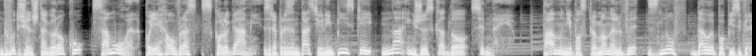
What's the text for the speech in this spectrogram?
2000 roku Samuel pojechał wraz z kolegami z reprezentacji olimpijskiej na igrzyska do Sydney. Tam nieposkromione lwy znów dały popis gry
